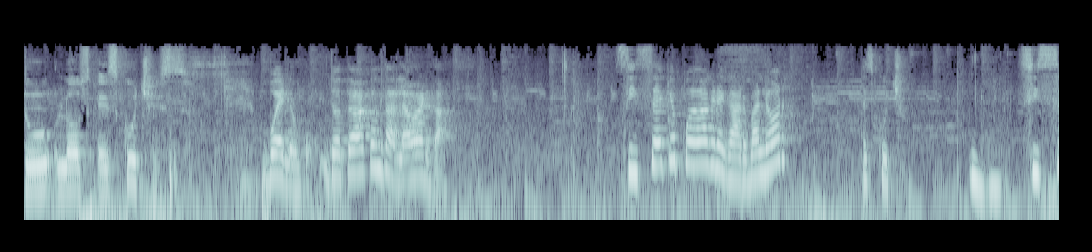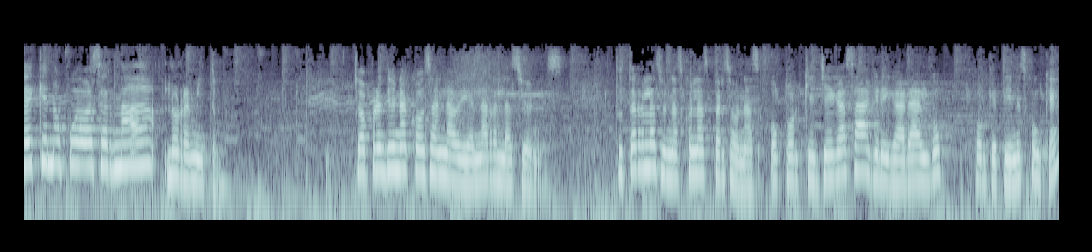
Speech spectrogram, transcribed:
tú los escuches? Bueno, yo te voy a contar la verdad. Si sé que puedo agregar valor, escucho. Si sé que no puedo hacer nada, lo remito. Yo aprendí una cosa en la vida, en las relaciones. Tú te relacionas con las personas o porque llegas a agregar algo, porque tienes con qué,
